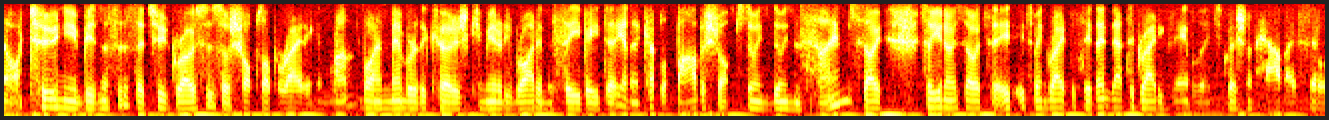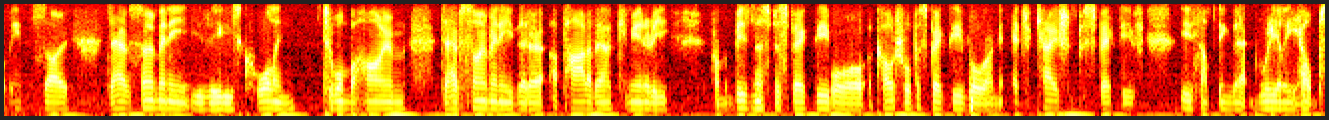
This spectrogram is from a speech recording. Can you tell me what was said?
oh, two new businesses, so two grocers or shops operating and run by a member of the Kurdish community right in the CBD, and a couple of barber shops doing doing the same. So, so you know, so it's it, has been great to see. Then that's a great example. It's a question of how they've settled in. So, to have so many Yazidis calling Toowoomba home, to have so many that are a part of our community from a business perspective or a cultural perspective or an education perspective is something that really helps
